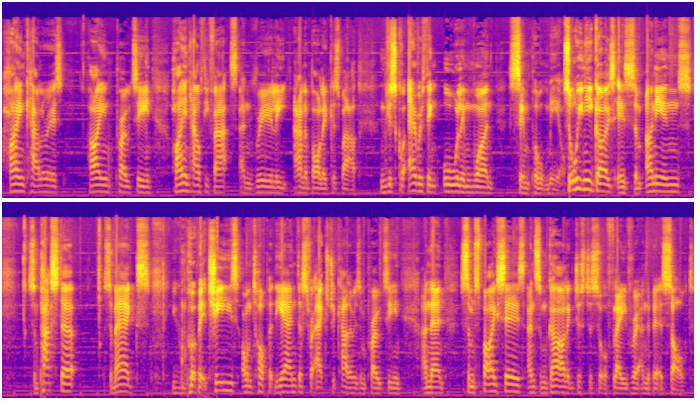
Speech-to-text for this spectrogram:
high in calories, high in protein, high in healthy fats, and really anabolic as well. And you just got everything all in one simple meal. So all you need guys is some onions, some pasta, some eggs, you can put a bit of cheese on top at the end just for extra calories and protein, and then some spices and some garlic just to sort of flavour it and a bit of salt.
